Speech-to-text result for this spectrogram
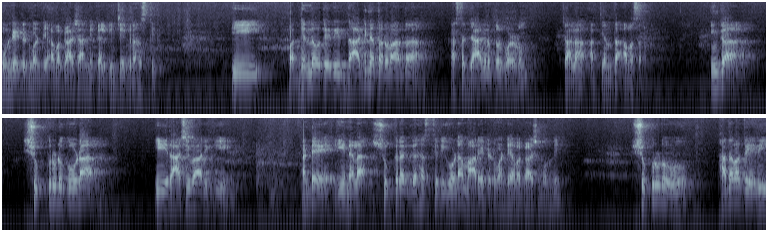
ఉండేటటువంటి అవకాశాన్ని కల్పించే గ్రహస్థితి. ఈ పద్దెనిమిదవ తేదీ దాటిన తర్వాత కాస్త జాగ్రత్తలు పడడం చాలా అత్యంత అవసరం. ఇంకా శుక్రుడు కూడా ఈ రాశి వారికి అంటే ఈ నెల శుక్రగ్రహ స్థితి కూడా మారేటటువంటి అవకాశం ఉంది. శుక్రుడు పదవ తేదీ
